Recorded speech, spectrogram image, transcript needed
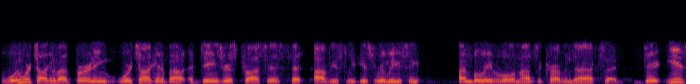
When we're talking about burning, we're talking about a dangerous process that obviously is releasing unbelievable amounts of carbon dioxide. There is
